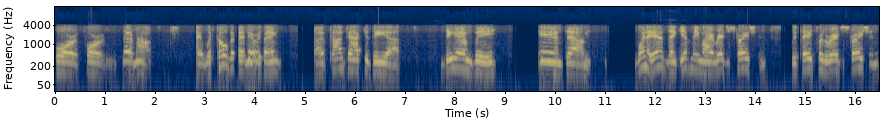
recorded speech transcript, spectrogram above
for for that amount. Uh, with COVID and everything, I've contacted the uh, DMV and um, went ahead. They give me my registration. We paid for the registration,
